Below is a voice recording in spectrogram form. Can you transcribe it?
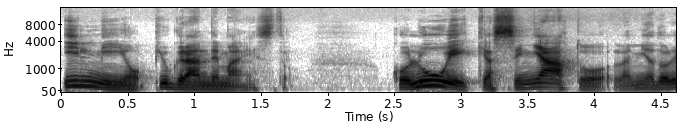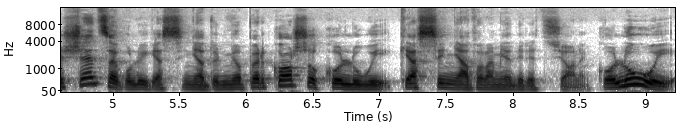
il mio più grande maestro. Colui che ha segnato la mia adolescenza, colui che ha segnato il mio percorso, colui che ha segnato la mia direzione, colui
